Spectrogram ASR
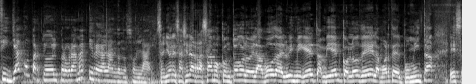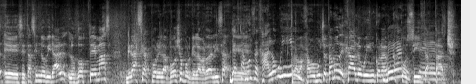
si ya compartió el programa y regalándonos un like. Señores, ayer arrasamos con todo lo de la boda de Luis Miguel, también con lo de la muerte del Pumita. Es, eh, se está haciendo viral los dos temas. Gracias por el apoyo, porque la verdad, Lisa. Ya eh, estamos de Halloween. Trabajamos mucho. Estamos de Halloween con algunas Vean cositas ustedes, touch.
